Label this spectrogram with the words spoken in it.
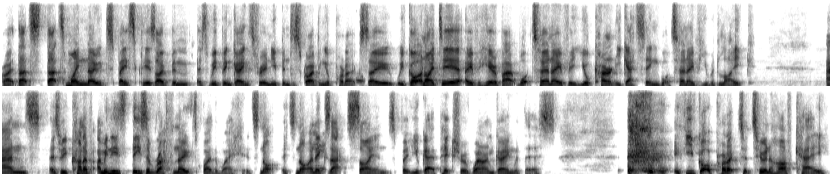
Right. That's that's my notes basically as I've been as we've been going through and you've been describing your product. So we've got an idea over here about what turnover you're currently getting, what turnover you would like. And as we kind of I mean these these are rough notes by the way. It's not it's not an exact science, but you get a picture of where I'm going with this. if you've got a product at two and a half K,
